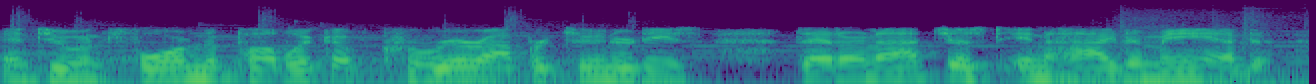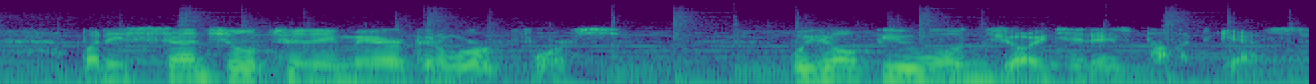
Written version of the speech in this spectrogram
and to inform the public of career opportunities that are not just in high demand, but essential to the American workforce. We hope you will enjoy today's podcast.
